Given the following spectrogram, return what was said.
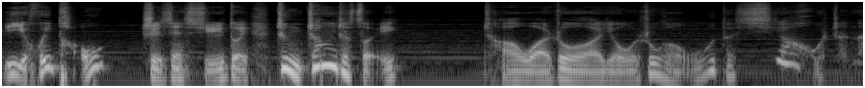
一回头，只见徐队正张着嘴，朝我若有若无的笑着呢。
